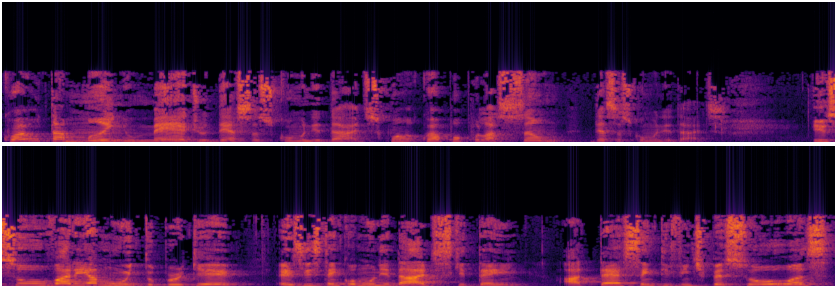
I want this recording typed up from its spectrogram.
qual é o tamanho médio dessas comunidades? Qual, qual é a população dessas comunidades? Isso varia muito, porque existem comunidades que têm até 120 pessoas,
